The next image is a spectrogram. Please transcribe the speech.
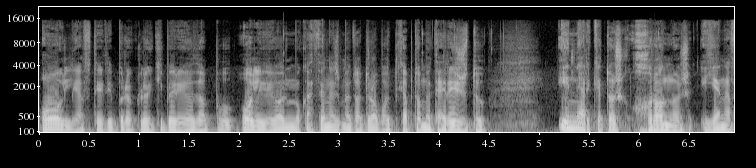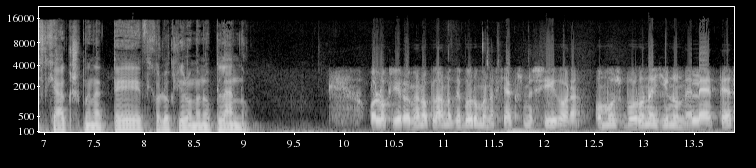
όλη αυτή την προεκλογική περίοδο που όλοι βιώνουμε ο καθένας με τον τρόπο του και από το μετερίζει του, είναι αρκετός χρόνος για να φτιάξουμε ένα τέτοιο ολοκληρωμένο πλάνο; Ολοκληρωμένο πλάνο δεν μπορούμε να φτιάξουμε σίγουρα. Όμως μπορούν να γίνουν μελέτες,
